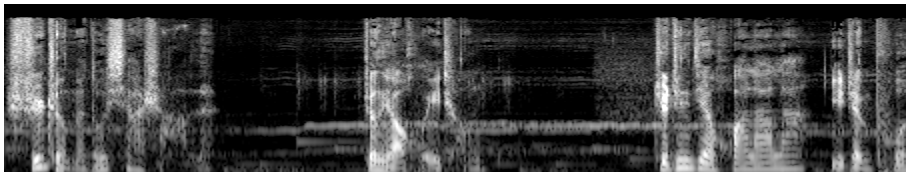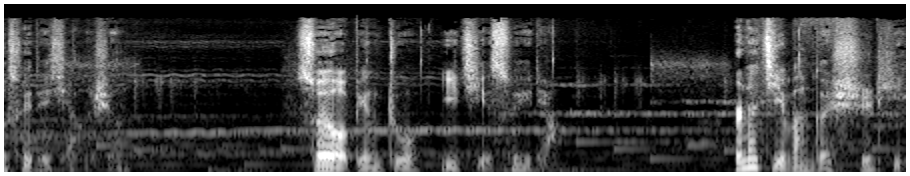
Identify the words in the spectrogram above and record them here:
使者们都吓傻了，正要回城，只听见哗啦啦一阵破碎的响声，所有冰柱一起碎掉，而那几万个尸体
